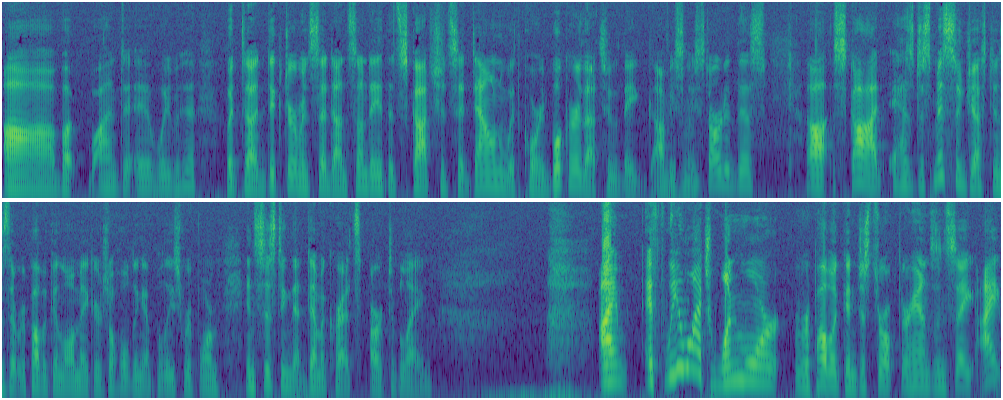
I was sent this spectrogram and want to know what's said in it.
Uh, but on, uh, you- but uh, Dick Durbin said on Sunday that Scott should sit down with Cory Booker. That's who they obviously started this. Uh, Scott has dismissed suggestions that Republican lawmakers are holding up police reform, insisting that Democrats are to blame. I'm if we watch one more Republican just throw up their hands and say, "I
